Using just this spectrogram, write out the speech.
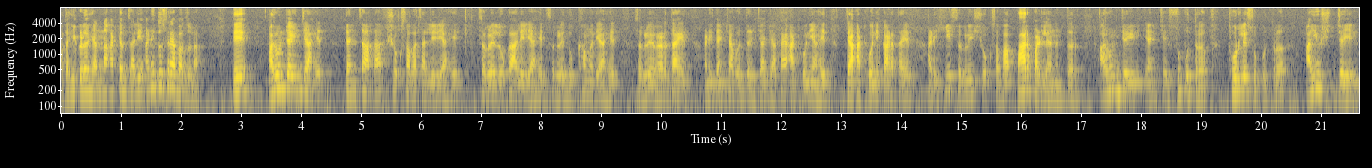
आता इकडं ह्यांना अटक झाली आणि दुसऱ्या बाजूला ते अरुण जैन जे आहेत त्यांचं आता शोकसभा चाललेली आहे. सगळे लोक आलेले आहेत सगळे दुःखामध्ये आहेत. सगळे रडतायत आणि त्यांच्याबद्दलच्या ज्या काय आठवणी आहेत त्या आठवणी काढतायत. आणि ही सगळी शोकसभा पार पाडल्यानंतर अरुण जैन यांचे सुपुत्र थोरले सुपुत्र आयुष जैन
